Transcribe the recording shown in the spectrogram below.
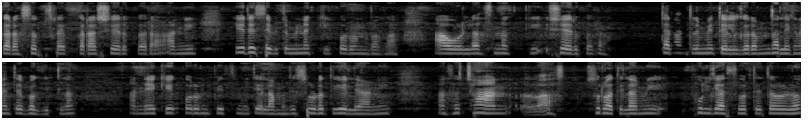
करा सबस्क्राईब करा शेअर करा आणि ही रेसिपी तुम्ही नक्की करून बघा. आवडल्यास नक्की शेअर करा. त्यानंतर मी तेल गरम झाले की नाही ते बघितलं. आणि एक एक करून पीस मी तेलामध्ये सोडत गेले आणि असं छान सुरुवातीला मी फुल गॅसवरती तळलं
